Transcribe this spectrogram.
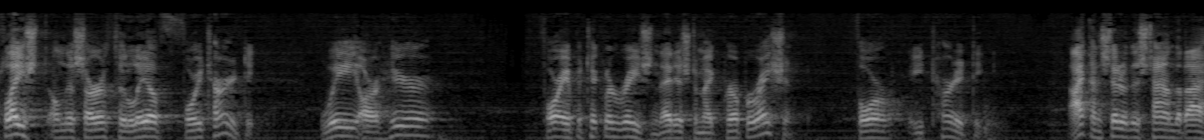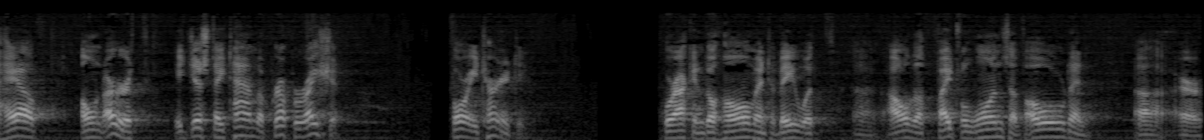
placed on this earth to live for eternity. We are here for a particular reason. That is to make preparation for eternity. I consider this time that I have on earth is just a time of preparation for eternity, where I can go home and to be with uh, all the faithful ones of old and uh, our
